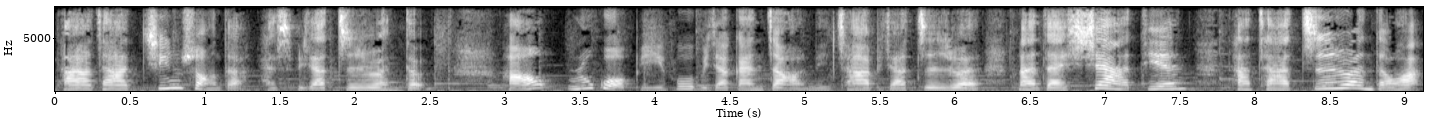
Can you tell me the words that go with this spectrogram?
他要擦清爽的还是比较滋润的？好，如果皮肤比较干燥，你擦比较滋润，那在夏天他擦滋润的话，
